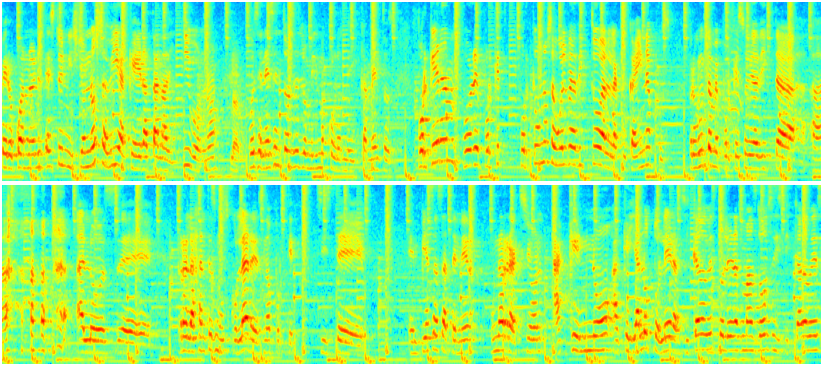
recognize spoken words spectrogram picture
pero cuando esto inició no sabía que era tan adictivo, ¿no? Claro. Pues en ese entonces lo mismo con los medicamentos. ¿Por qué, eran, por, qué, por qué uno se vuelve adicto a la cocaína? Pues pregúntame por qué soy adicta a, los eh, relajantes musculares, ¿no? Porque existe empiezas a tener una reacción a que no, a que ya lo toleras y cada vez toleras más dosis y cada vez,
